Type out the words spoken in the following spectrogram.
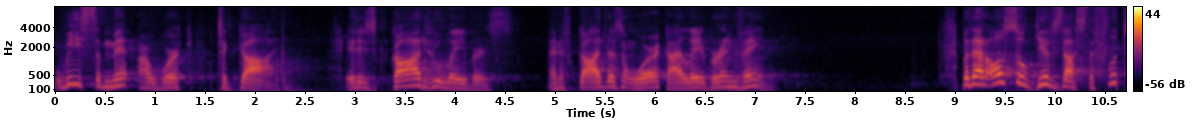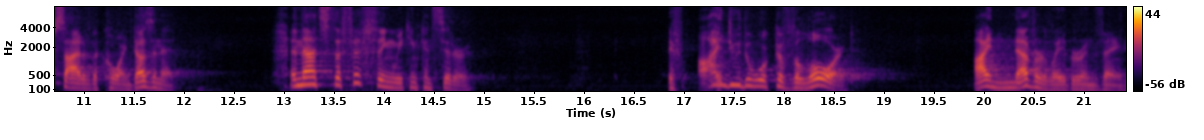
we submit our work to God. It is God who labors, and if God doesn't work, I labor in vain. But that also gives us the flip side of the coin, doesn't it? And that's the fifth thing we can consider. If I do the work of the Lord, I never labor in vain.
